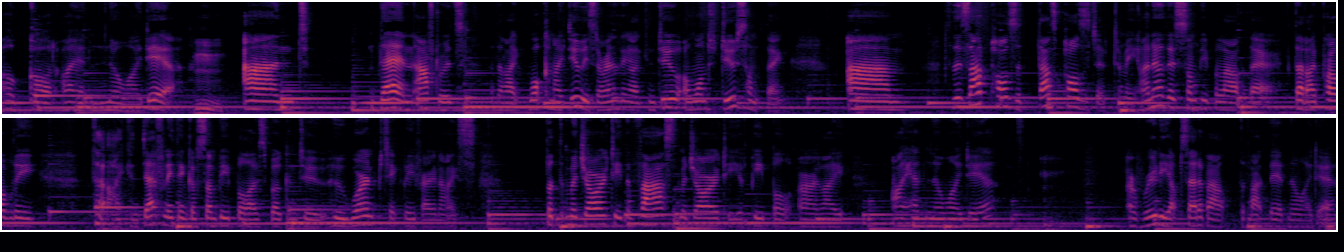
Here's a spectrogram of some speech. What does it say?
Oh God, I had no idea. Mm. And then afterwards, they're like, "What can I do? Is there anything I can do? I want to do something." Um, so there's that positive. That's positive to me. I know there's some people out there that I probably, that I can definitely think of some people I've spoken to who weren't particularly very nice. But the majority, the vast majority of people are like, "I had no idea." Are really upset about the fact they had no idea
